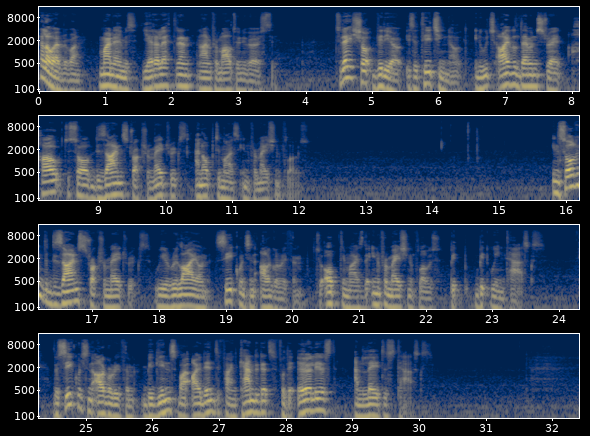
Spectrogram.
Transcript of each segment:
Hello everyone, my name is Jere Lehtinen and I'm from Aalto University. Today's short video is a teaching note in which I will demonstrate how to solve design structure matrix and optimize information flows. In solving the design structure matrix, we rely on sequencing algorithm to optimize the information flows between tasks. The sequencing algorithm begins by identifying candidates for the earliest and latest tasks.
